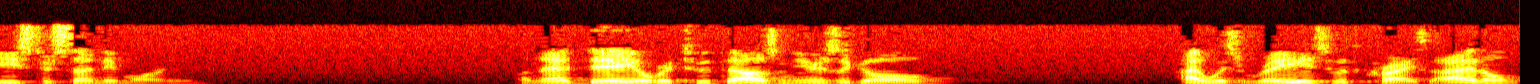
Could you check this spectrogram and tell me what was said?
Easter Sunday morning, on that day over 2,000 years ago, I was raised with Christ. I don't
